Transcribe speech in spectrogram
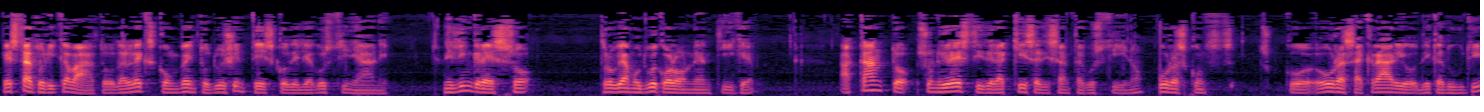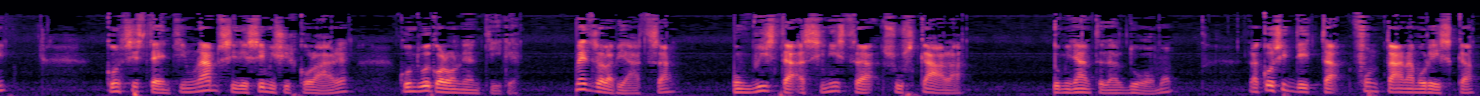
che è stato ricavato dall'ex convento duecentesco degli Agostiniani. Nell'ingresso troviamo due colonne antiche. Accanto sono i resti della chiesa di Sant'Agostino, ora, scons- ora sacrario decaduti, consistenti in un'abside semicircolare con due colonne antiche. In mezzo alla piazza, con vista a sinistra su scala dominante dal Duomo, la cosiddetta Fontana Moresca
